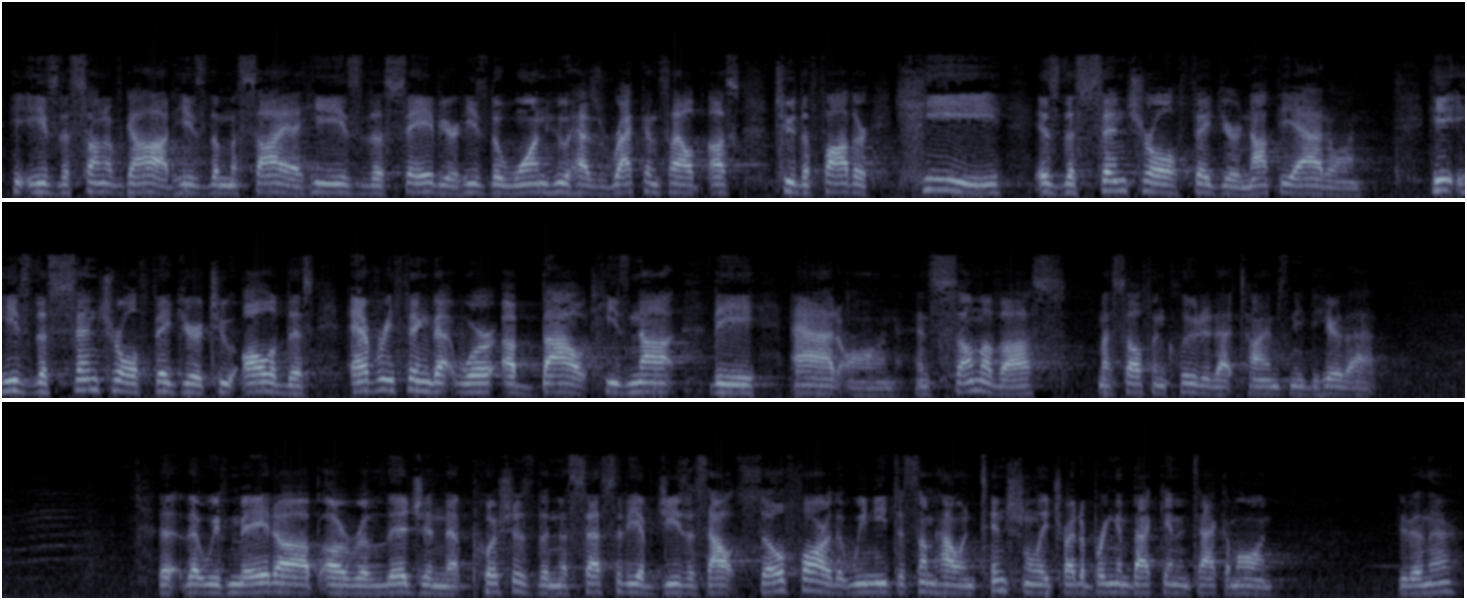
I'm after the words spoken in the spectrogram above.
He's the Son of God. He's the Messiah. He's the Savior. He's the one who has reconciled us to the Father. He is the central figure, not the add on. He, he's the central figure to all of this. Everything that we're about, He's not the add on. And some of us, myself included at times, need to hear that that, that we've made up a religion that pushes the necessity of Jesus out so far that we need to somehow intentionally try to bring him back in and tack him on. You been there?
